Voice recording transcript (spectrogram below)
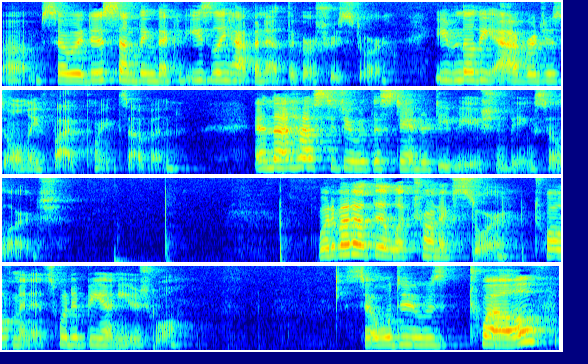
Um, so it is something that could easily happen at the grocery store even though the average is only 5.7. And that has to do with the standard deviation being so large. What about at the electronics store? 12 minutes, would it be unusual? So we'll do 12,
